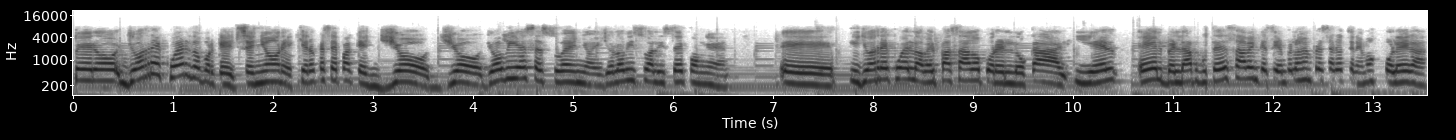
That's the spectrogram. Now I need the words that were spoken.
pero yo recuerdo, porque señores, quiero que sepa que yo, yo, yo vi ese sueño y yo lo visualicé con él. Eh, y yo recuerdo haber pasado por el local y él, él, ¿verdad? Porque ustedes saben que siempre los empresarios tenemos colegas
